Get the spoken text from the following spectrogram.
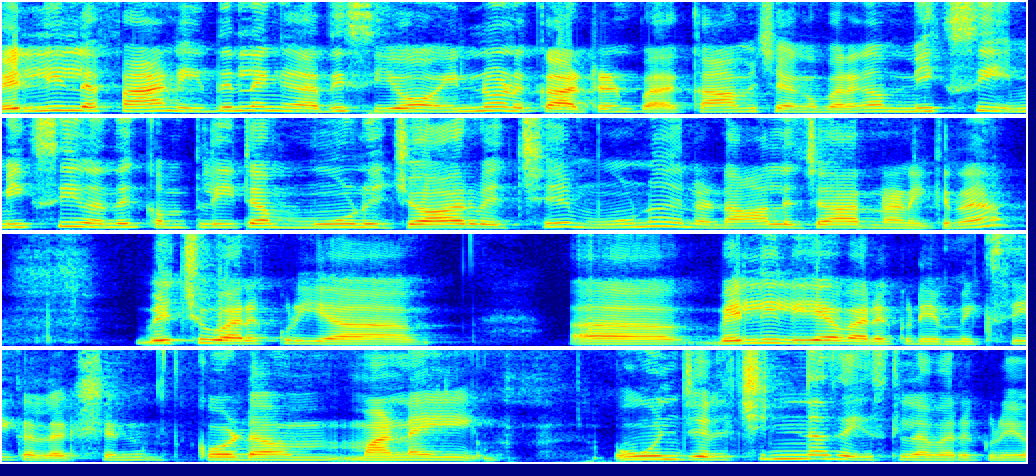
வெள்ளியில் ஃபேன் இது இல்லைங்க அதிசயம். இன்னொன்று காட்டுறேன்னு பா காமிச்சாங்க பாருங்கள் மிக்ஸி மிக்ஸி வந்து கம்ப்ளீட்டாக மூணு ஜார் வச்சு மூணு இல்லை நாலு ஜார் நினைக்கிறேன் வச்சு வரக்கூடிய வெளியிலேயே வரக்கூடிய மிக்ஸி கலெக்ஷன் குடம் மனை ஊஞ்சல் சின்ன சைஸில் வரக்கூடிய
